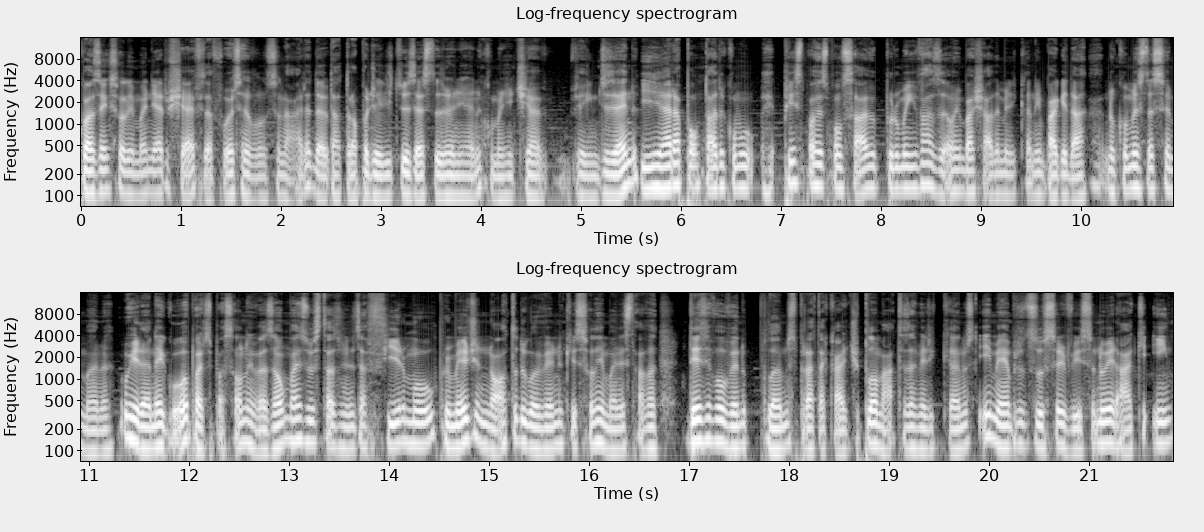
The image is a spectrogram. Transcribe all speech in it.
Qasem Soleimani era o chefe da força revolucionária, da, da, tropa de elite do exército iraniano, como a gente já vem dizendo, e era apontado como principal responsável por uma invasão à embaixada americana em Bagdá no começo da semana. O Irã negou a participação na invasão, mas os Estados Unidos afirmou, por meio de nota do governo, que Soleimani estava desenvolvendo planos para atacar diplomatas americanos e membros do serviço no Iraque e em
